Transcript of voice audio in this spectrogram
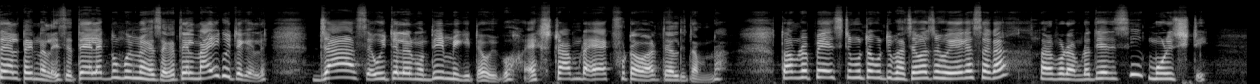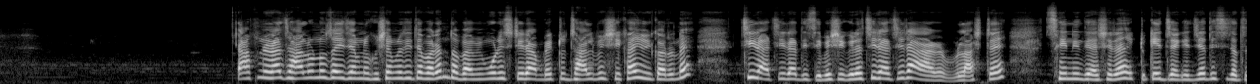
তেলটাই না লাগছে। তেল একদম কমে গেছে। তেল নাই কইতে গেলে। যা আছে ওই তেলের মধ্যেই ম্যাগিটা হইব। এক্সট্রা আমরা এক ফুটাও আর তেল দিতাম না। তো আমরা পেস্টটি মোটামুটি ভাজা ভাজা হয়ে গেছে গা, তারপরে আমরা দিয়ে দিছি মরিচটি। আপনারা ঝাল অনুযায়ী যেমন খুশি আমরা দিতে পারেন, তবে আমি মরিচ টিরা আমরা একটু ঝাল বেশি খাই, ওই কারণে চিরা চিরা দিছি, বেশি করে চিরা চিরা আর লাস্টে চিনি দেওয়া সেটা একটু কেজিয়া কেজিয়া দিছি যাতে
